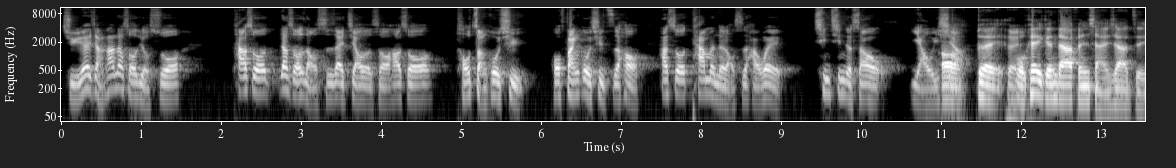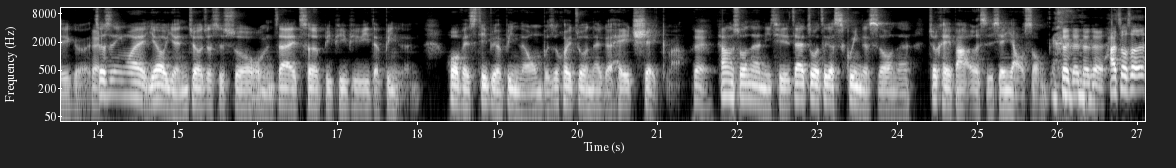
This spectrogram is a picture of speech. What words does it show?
举例来讲，他那时候有说，他说那时候老师在教的时候，他说头转过去或翻过去之后，他说他们的老师还会轻轻的稍微。摇一下，哦对，对，我可以跟大家分享一下这一个，就是因为也有研究，就是说我们在测 BPPV 的病人或 vestibular 的病人，我们不是会做那个 head shake 嘛？对，他们说呢，你其实在做这个 screen 的时候呢，就可以把耳石先摇松。对对对对，他说说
